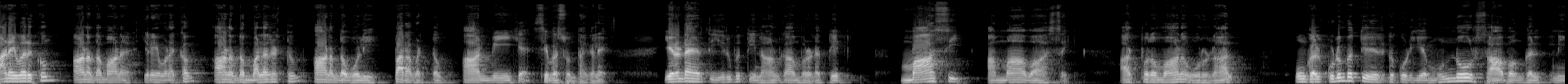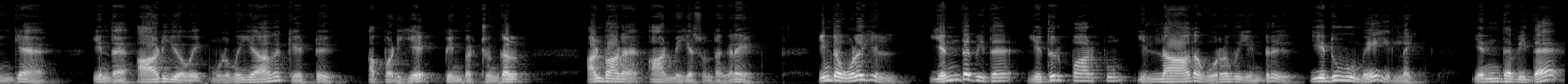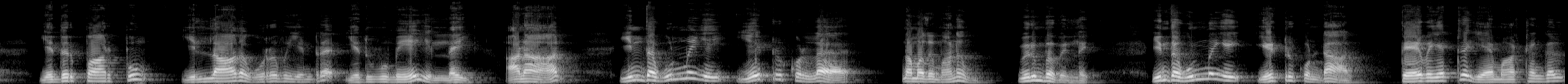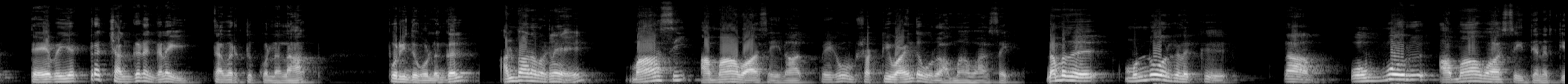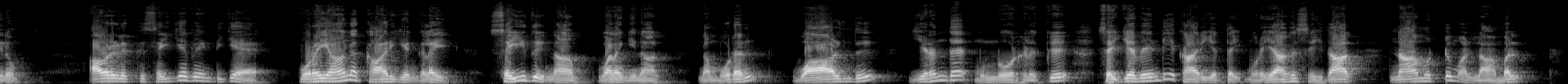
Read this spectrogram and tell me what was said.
அனைவருக்கும் ஆனந்தமான இறைவணக்கம். ஆனந்தம் மலரட்டும் ஆனந்த ஒளி பரவட்டும். ஆன்மீக சிவசுந்தங்களே இரண்டாயிரத்தி இருபத்தி நான்காம் வருடத்தின் மாசி அமாவாசை. அற்புதமான ஒரு நாள். உங்கள் குடும்பத்தில் இருக்கக்கூடிய முன்னோர் சாபங்கள் நீங்க இந்த ஆடியோவை முழுமையாக கேட்டு அப்படியே பின்பற்றுங்கள். அன்பான ஆன்மீக சொந்தங்களே இந்த உலகில் எந்தவித எதிர்பார்ப்பும் இல்லாத உறவு என்று எதுவுமே இல்லை. எந்தவித எதிர்பார்ப்பும் இல்லாத உறவு என்ற எதுவுமே இல்லை. ஆனால் இந்த உண்மையை ஏற்றுக்கொள்ள நமது மனம் விரும்பவில்லை. இந்த உண்மையை ஏற்றுக்கொண்டால் தேவையற்ற ஏமாற்றங்கள் தேவையற்ற சங்கடங்களை தவிர்த்து கொள்ளலாம். புரிந்து கொள்ளுங்கள். அன்பானவர்களே மாசி அமாவாசை நாள் மிகவும் சக்தி வாய்ந்த ஒரு அமாவாசை. நமது முன்னோர்களுக்கு நாம் ஒவ்வொரு அமாவாசை தினத்திலும் அவர்களுக்கு செய்ய வேண்டிய முறையான காரியங்களை செய்து நாம் வணங்கினால் நம்முடன் வாழ்ந்து இறந்த முன்னோர்களுக்கு செய்ய வேண்டிய காரியத்தை முறையாக செய்தால் நாம் மட்டும் அல்லாமல்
